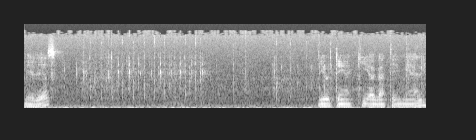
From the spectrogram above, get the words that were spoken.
Beleza? E eu tenho aqui HTML.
